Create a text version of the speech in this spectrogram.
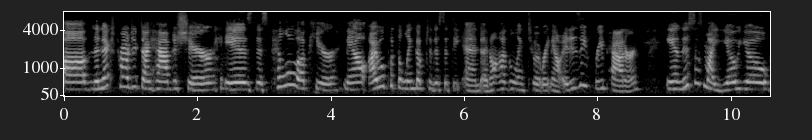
Um, the next project I have to share is this pillow up here. Now, I will put the link up to this at the end. I don't have the link to it right now. It is a free pattern. And this is my yo-yo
